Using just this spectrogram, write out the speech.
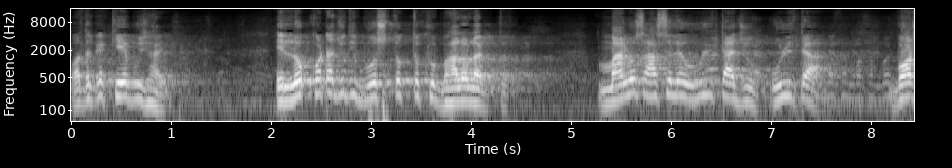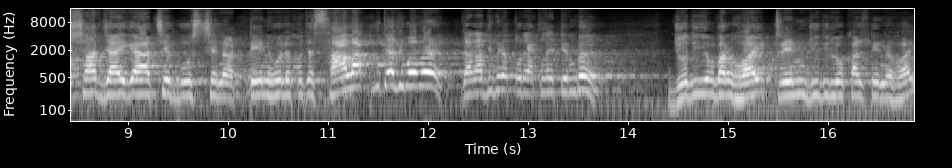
ওদেরকে কে বুঝায়? এই লোক কটা যদি বসতো তো খুব ভালো লাগতো। মানুষ আসলে উল্টা যুগ, উল্টা। বর্ষার জায়গা আছে, বসছে না। ট্রেন হলে কোথায় সালা কোথায় দিবে জায়গা দিবি না, তোর একলাই টেনবে? যদি আবার হয় ট্রেন যদি লোকাল ট্রেনে হয়,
